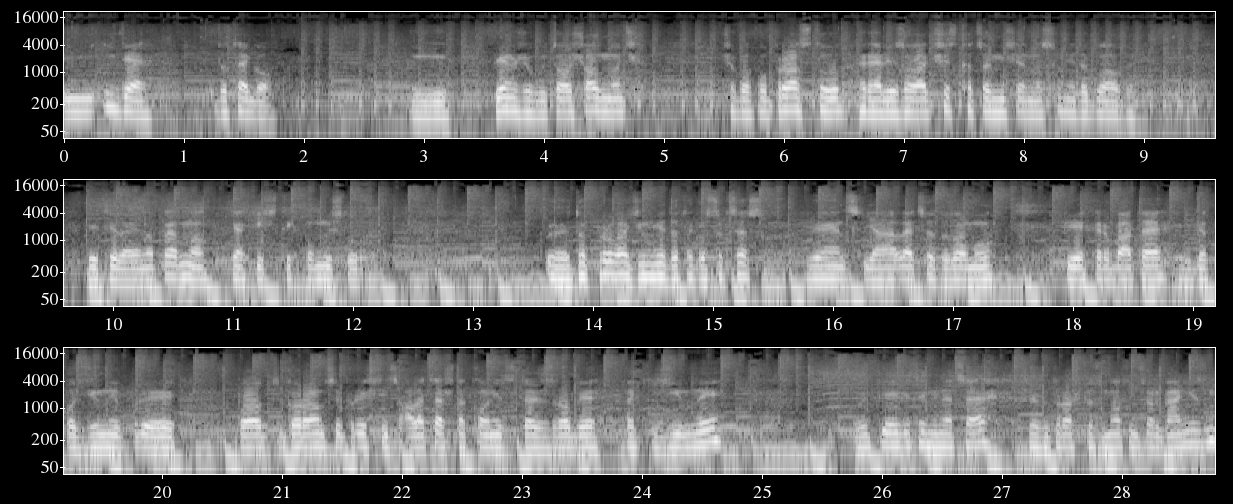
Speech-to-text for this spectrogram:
I idę do tego. I wiem, żeby to osiągnąć, trzeba po prostu realizować wszystko, co mi się nasunie do głowy. I tyle. Na pewno jakiś z tych pomysłów y, doprowadzi mnie do tego sukcesu. Więc ja lecę do domu, piję herbatę, idę pod zimny, pod gorący prysznic, ale też na koniec też zrobię taki zimny. Wypiję witaminę C, żeby troszkę wzmocnić organizm,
